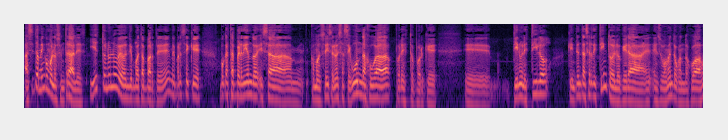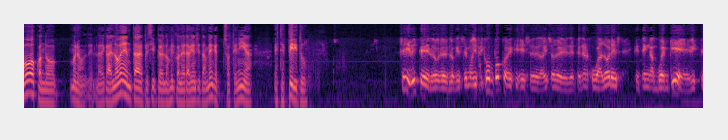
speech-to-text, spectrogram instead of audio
así también como los centrales. Y esto no lo veo en tiempo a esta parte, ¿eh? me parece que Boca está perdiendo esa, mm, como se dice, no esa segunda jugada por esto, porque eh, tiene un estilo que intenta ser distinto de lo que era en, su momento cuando jugabas vos, cuando, bueno, en la década del 90, al principio del 2000 con la era Bianchi también, que sostenía este espíritu. Sí, viste, lo, que se modificó un poco es, que eso de, tener jugadores que tengan buen pie, viste,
